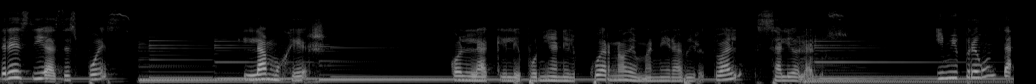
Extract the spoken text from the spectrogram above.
Tres días después, la mujer con la que le ponían el cuerno de manera virtual salió a la luz. Y mi pregunta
